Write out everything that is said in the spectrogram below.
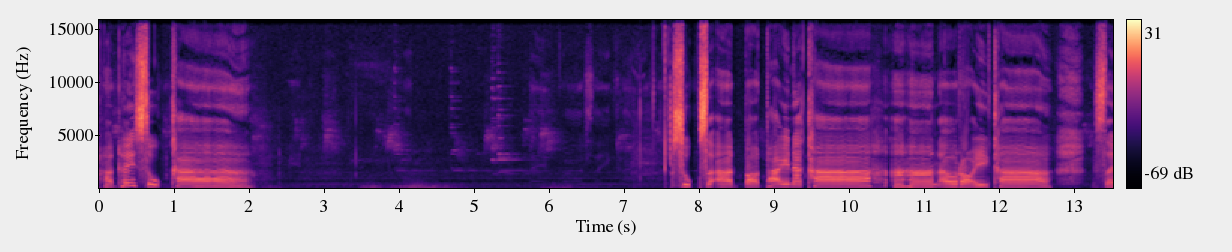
ผัดให้สุกค่ะ สุกสะอาดปลอดภัยนะคะ อาหารอร่อยค่ะ ใส่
